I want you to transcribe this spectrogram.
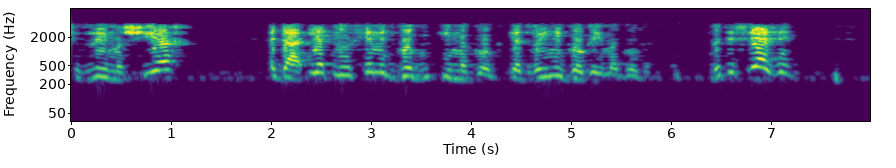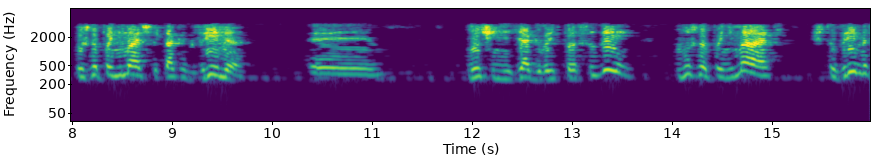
хивлей Машиах, да, и от Милхемет Гог и Магог, и от войны Гога и Магога. В этой связи нужно понимать, что так как время э, ночью нельзя говорить про суды, нужно понимать, что время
